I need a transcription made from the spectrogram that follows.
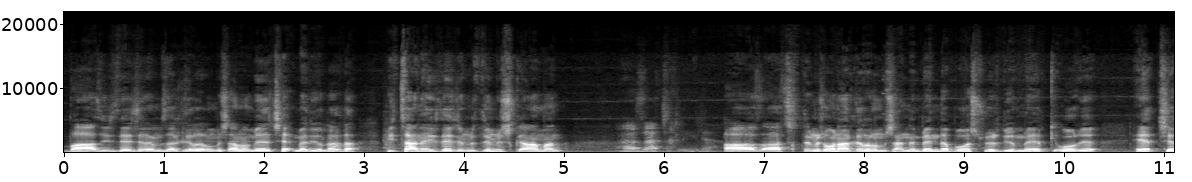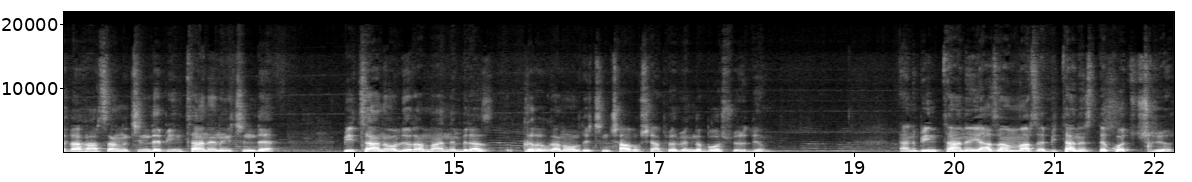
bazı izleyicilerimize kırılmış ama beni çekme diyorlar da bir tane izleyicimiz demiş ki aman Ağzı açıklığıyla. ağzı açık demiş ona kırılmış annem ben de boş ver diyorum eğer ki oraya her şey takarsan içinde bin tanenin içinde bir tane oluyor ama annem biraz kırılgan olduğu için çabuk şey yapıyor ben de boş ver diyorum. Yani bin tane yazan varsa bir tanesi de koç çıkıyor.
